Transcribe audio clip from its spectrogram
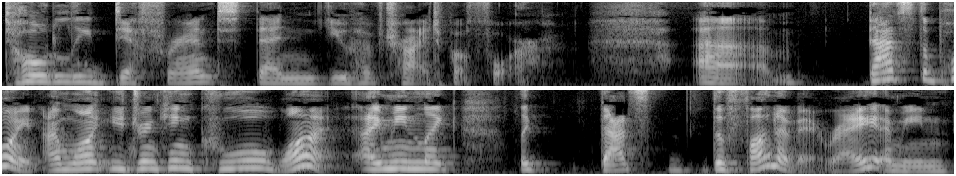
totally different than you have tried before. Um, that's the point. I want you drinking cool wine. I mean, like, like that's the fun of it, right? I mean,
